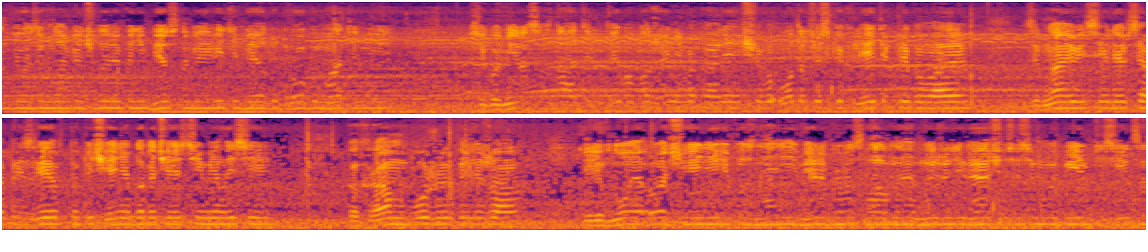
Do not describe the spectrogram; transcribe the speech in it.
Ангела земного, человека небесного, яви тебе от утробы матери. Всего мира Создатель, ты во блажении Макария, еще в отроческих летях пребывая, земная веселье вся презрев, попечение благочестия милости, ко храму Божию прилежал, и ревнуя о очении и познании веры православной, мы же девящиеся всему вопием тесицы,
